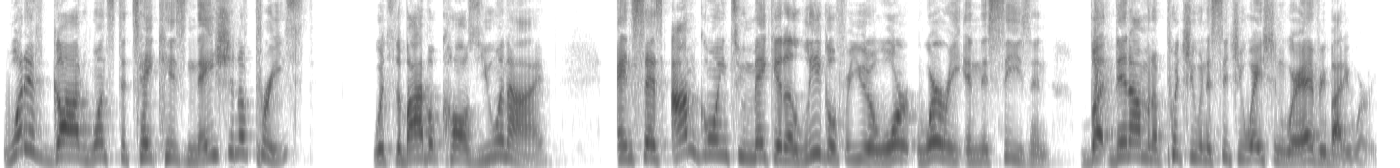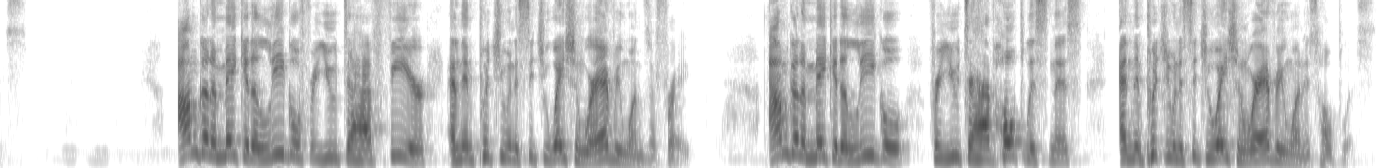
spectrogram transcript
What if God wants to take his nation of priests, which the Bible calls you and I, and says, I'm going to make it illegal for you to wor- worry in this season, but then I'm to put you in a situation where everybody worries. I'm to make it illegal for you to have fear and then put you in a situation where everyone's afraid. I'm to make it illegal for you to have hopelessness and then put you in a situation where everyone is hopeless.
